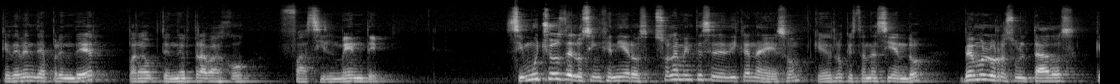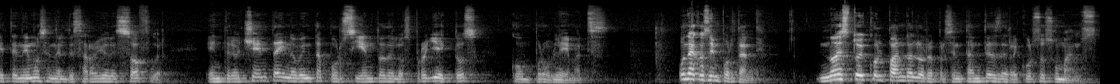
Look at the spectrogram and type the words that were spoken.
que deben de aprender para obtener trabajo fácilmente? Si muchos de los ingenieros solamente se dedican a eso, que es lo que están haciendo, vemos los resultados que tenemos en el desarrollo de software. Entre 80 y 90% de los proyectos con problemas. Una cosa importante, no estoy culpando a los representantes de recursos humanos.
